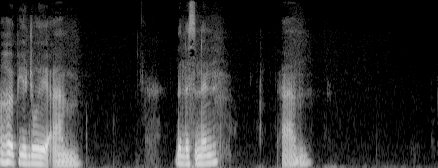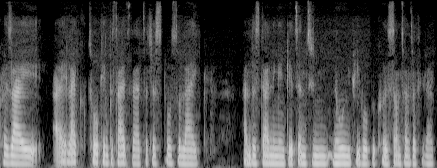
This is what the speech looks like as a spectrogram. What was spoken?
I hope you enjoy um, the listening um because i i like talking besides that. I just also like understanding and get into knowing people because sometimes i feel like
